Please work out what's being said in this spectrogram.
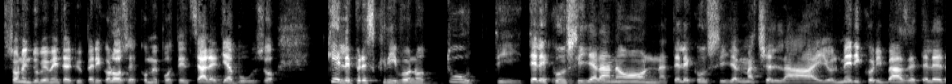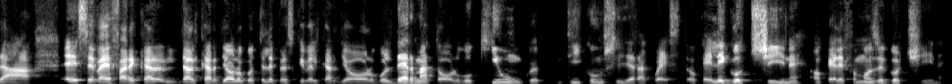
sono indubbiamente le più pericolose come potenziale di abuso, che le prescrivono tutti, te le consiglia la nonna, te le consiglia il macellaio, il medico di base te le dà, e se vai a fare car- dal cardiologo te le prescrive il cardiologo, il dermatologo, chiunque ti consiglierà questo, ok? Le goccine, ok? Le famose goccine.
